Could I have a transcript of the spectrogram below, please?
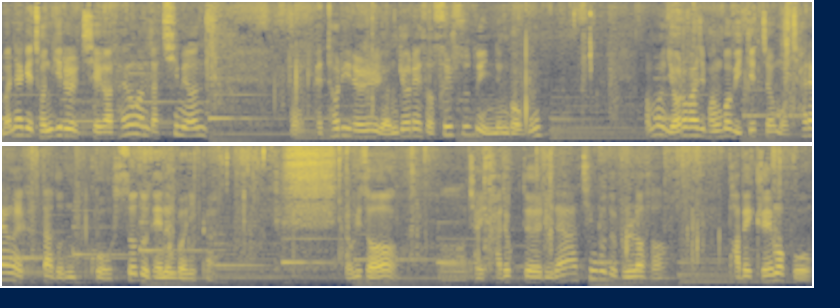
만약에 전기를 제가 사용한다 치면 뭐 배터리를 연결해서 쓸 수도 있는 거고 한번 여러 가지 방법이 있겠죠. 뭐 차량을 갖다 놓고 써도 되는 거니까. 여기서 어 저희 가족들이나 친구들 불러서 바베큐 해 먹고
